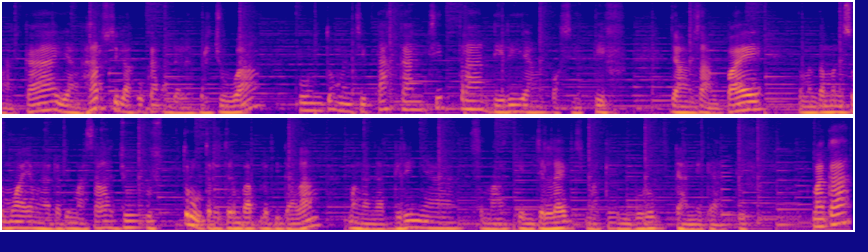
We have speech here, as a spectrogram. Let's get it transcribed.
Maka yang harus dilakukan adalah berjuang untuk menciptakan citra diri yang positif. Jangan sampai teman-teman semua yang menghadapi masalah justru terjebak lebih dalam menganggap dirinya semakin jelek, semakin buruk dan negatif. Maka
